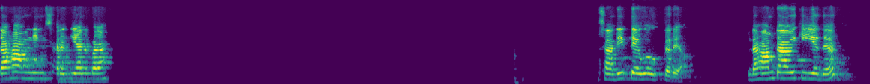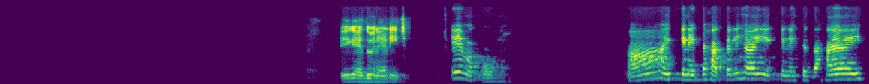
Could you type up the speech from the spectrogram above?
දහම් නිම්සර කියන්න බලන්න. සඳිත් එව්ව උත්තරයක්. දහම්ට ආවේ කීයද? ඒක හැදුවේ නෑ ටීචර්. ඒ මොකෝ? ආ එක්කෙනෙක්ට 40යි එක්කෙනෙක්ට 10යි.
